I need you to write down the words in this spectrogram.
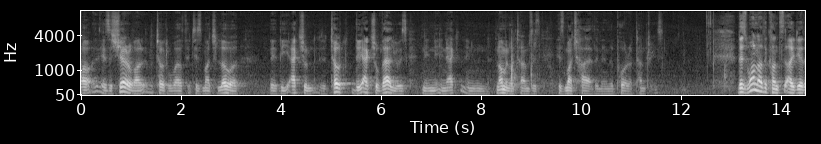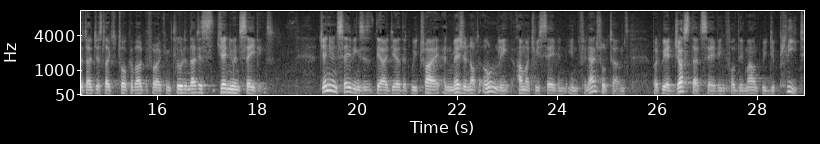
uh, as a share of our total wealth, it is much lower the, the actual the, total, the actual value is in, in, in nominal terms is, is much higher than in the poorer countries. There's one other con- idea that I'd just like to talk about before I conclude, and that is genuine savings. Genuine savings is the idea that we try and measure not only how much we save in, in financial terms, but we adjust that saving for the amount we deplete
